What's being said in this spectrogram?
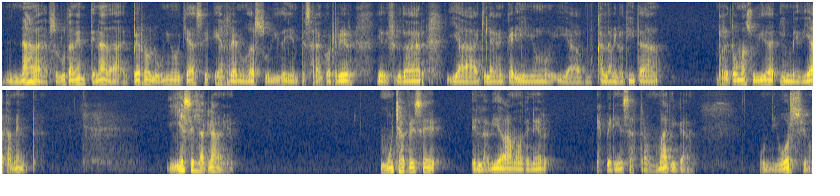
Nada, absolutamente nada. El perro lo único que hace es reanudar su vida y empezar a correr y a disfrutar y a que le hagan cariño y a buscar la pelotita. Retoma su vida inmediatamente. Y esa es la clave. Muchas veces en la vida vamos a tener experiencias traumáticas, un divorcio,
